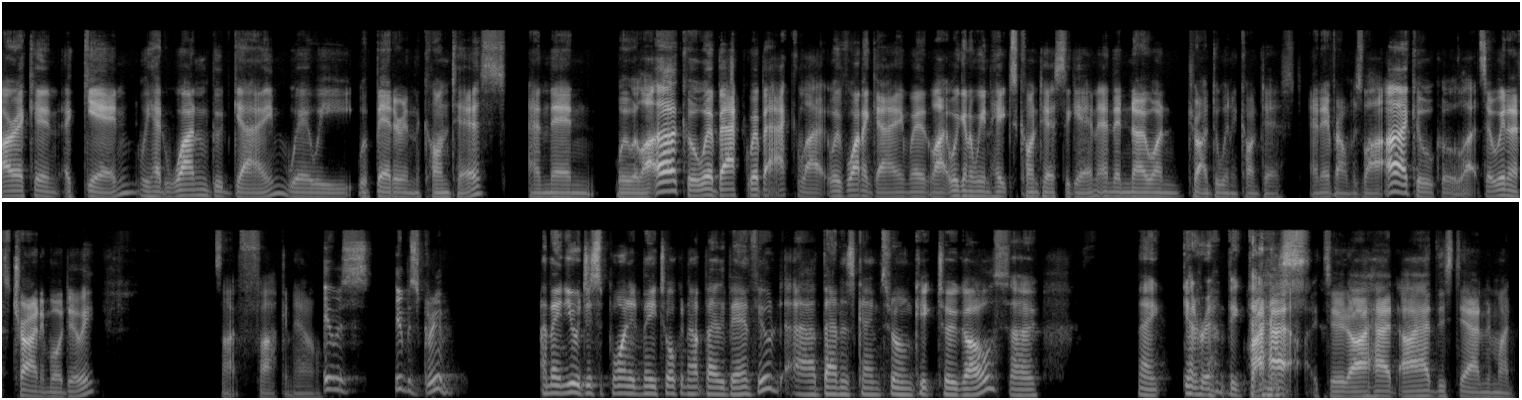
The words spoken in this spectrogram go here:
I reckon, again, we had one good game where we were better in the contest. And then we were like, oh, cool, we're back, we're back. Like, we've won a game. We're like, we're going to win heaps contests again. And then no one tried to win a contest. And everyone was like, oh, cool, cool. Like, so we don't have to try anymore, do we? It's like, fucking hell. It was it was grim. I mean, you were disappointed me talking up Bailey Banfield. Uh, Banners came through and kicked two goals, so mate, get around big I banners. had, dude, I had I had this down in my.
